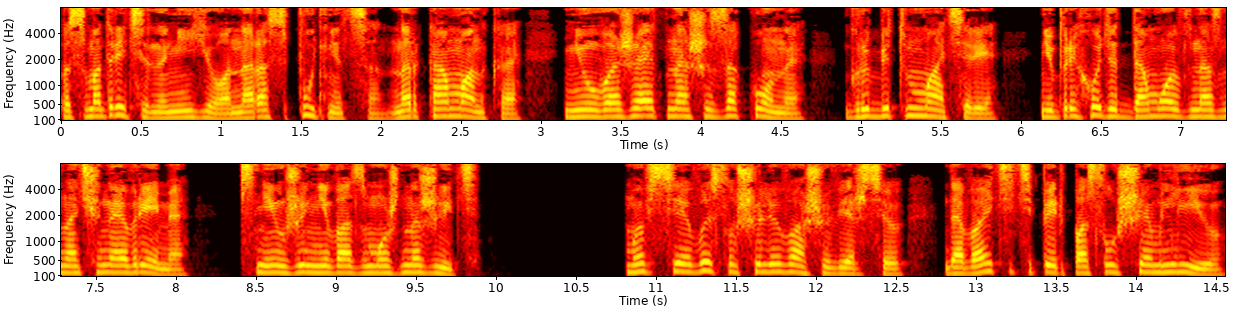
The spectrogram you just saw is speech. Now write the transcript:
Посмотрите на нее, она распутница, наркоманка, не уважает наши законы, грубит матери, не приходит домой в назначенное время. С ней уже невозможно жить. Мы все выслушали вашу версию. Давайте теперь послушаем Лию.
